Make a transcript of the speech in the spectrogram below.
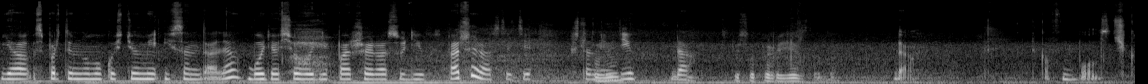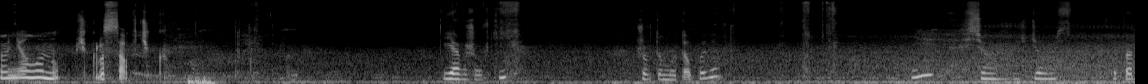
Я в спортивному костюмі і в сандалях. Бодя сьогодні перший раз удів. Перший раз ти ці штани Штани? вдів? Да. Після переїзду. так. Да. Така футболочка в нього, ну, красавчик. Я в жовтій, в жовтому топові. І все, ждемо. Тепер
